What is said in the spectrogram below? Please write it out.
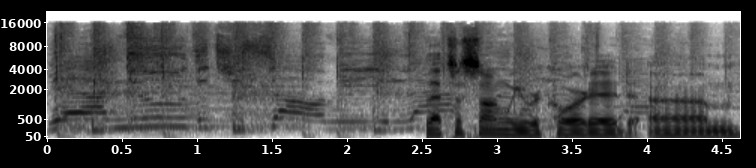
Yeah, I knew that you saw me. You That's a song we recorded, um,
